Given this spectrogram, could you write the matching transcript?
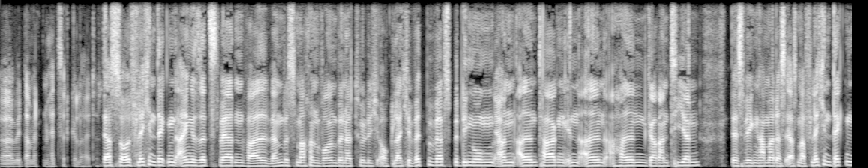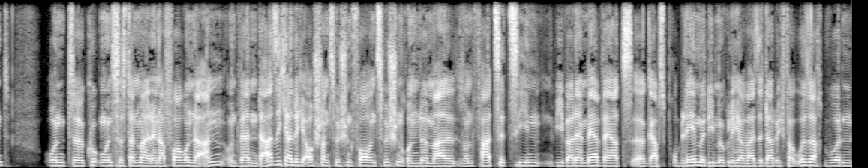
äh, wird dann mit einem Headset geleitet. Das soll flächendeckend eingesetzt werden, weil wenn wir es machen, wollen wir natürlich auch gleiche Wettbewerbsbedingungen Ja. an allen Tagen in allen Hallen garantieren. Deswegen haben wir das erstmal flächendeckend und äh, gucken uns das dann mal in der Vorrunde an und werden da sicherlich auch schon zwischen Vor- und Zwischenrunde mal so ein Fazit ziehen. Wie war der Mehrwert? Äh, Gab es Probleme, die möglicherweise dadurch verursacht wurden?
